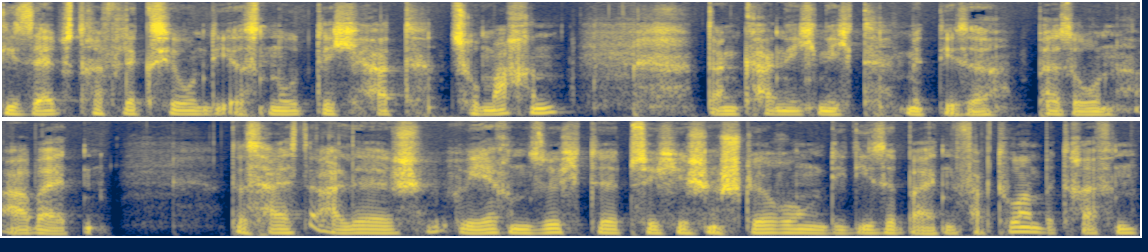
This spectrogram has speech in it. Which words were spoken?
die Selbstreflexion, die es nötig hat, zu machen, dann kann ich nicht mit dieser Person arbeiten. Das heißt, alle schweren Süchte, psychischen Störungen, die diese beiden Faktoren betreffen,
